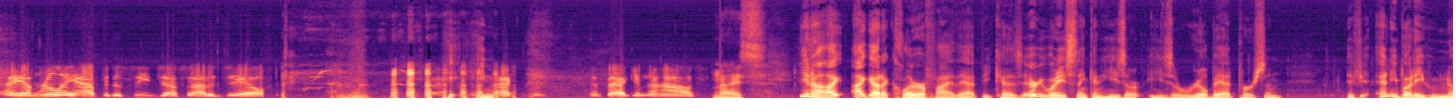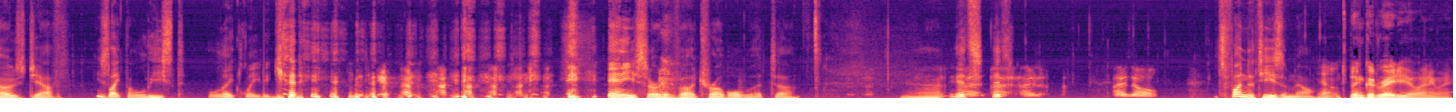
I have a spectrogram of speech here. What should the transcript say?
Hey, I am really happy to see Jeff's out of jail He- he- and back, and back in the house. nice. You know, I, I got to clarify that because everybody's thinking he's a he's a real bad person. If you- anybody who knows Jeff, he's like the least likely to get any sort of uh, trouble. But uh, uh, it's I, it's I, I, know. I know. it's fun to tease him though. Yeah, it's been good radio anyway.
